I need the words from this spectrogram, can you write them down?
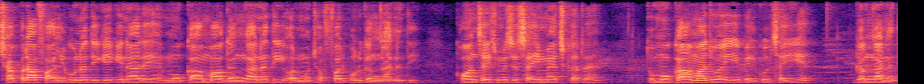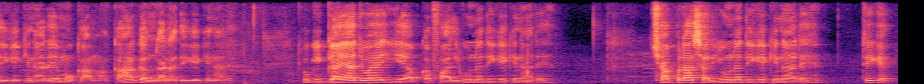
छपरा फाल्गू नदी के किनारे है, मोकामा गंगा नदी और मुजफ्फरपुर गंगा नदी। कौन सा इसमें से सही मैच कर रहा है? तो मोकामा जो है, ये बिल्कुल सही है। गंगा नदी के किनारे है, मोकामा। कहाँ गंगा नदी के किनारे? क्योंकि गया जो है, ये आपका फाल्गू नदी के किनारे है। छपरा सरयू नदी के किनारे है, ठीक है?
